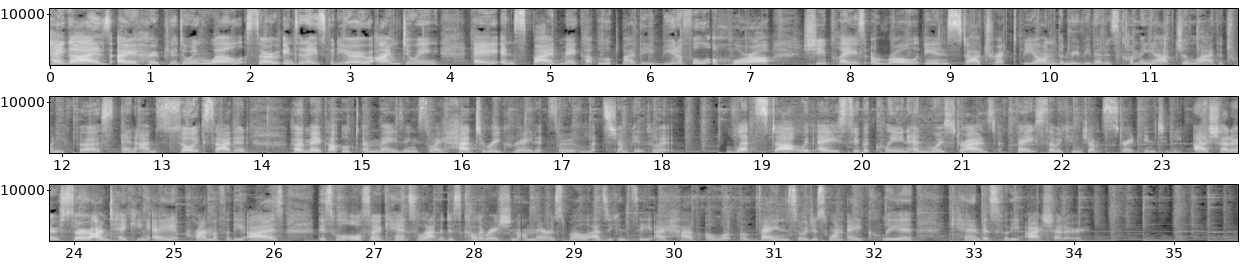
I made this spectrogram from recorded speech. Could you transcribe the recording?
Hey guys, I hope you're doing well. So in today's video, I'm doing a inspired makeup look by the beautiful Uhura. She plays a role in Star Trek Beyond, the movie that is coming out July the 21st, and I'm so excited. Her makeup looked amazing, so I had to recreate it, so let's jump into it. Let's start with a super clean and moisturized face so we can jump straight into the eyeshadow. So I'm taking a primer for the eyes. This will also cancel out the discoloration on there as well. As you can see, I have a lot of veins, so I just want a clear canvas for the eyeshadow.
